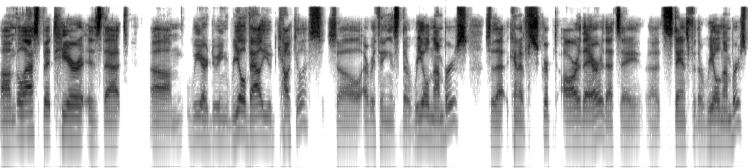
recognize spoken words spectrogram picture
Um, the last bit here is that um, we are doing real valued calculus. So everything is the real numbers. So that kind of script R there, that's a uh, stands for the real numbers.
